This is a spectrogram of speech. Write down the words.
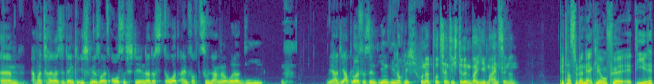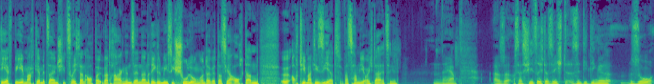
Ähm, aber teilweise denke ich mir so als Außenstehender, das dauert einfach zu lange oder die, ja, die Abläufe sind irgendwie noch nicht hundertprozentig drin bei jedem Einzelnen. Pitt, hast du da eine Erklärung für? Die, der DFB macht ja mit seinen Schiedsrichtern auch bei übertragenen Sendern regelmäßig Schulungen und da wird das ja auch dann äh, auch thematisiert. Was haben die euch da erzählt? Naja, also aus der Schiedsrichtersicht sind die Dinge so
